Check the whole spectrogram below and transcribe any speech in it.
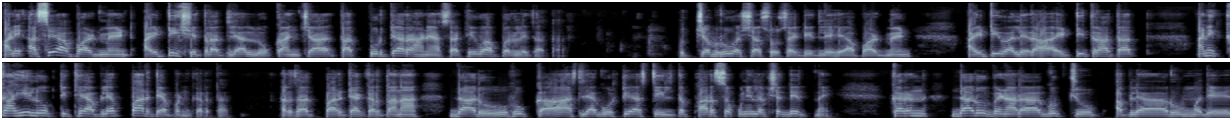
आणि असे अपार्टमेंट आय टी क्षेत्रातल्या लोकांच्या तात्पुरत्या राहण्यासाठी वापरले जातात. उच्चभ्रू अशा सोसायटीतले हे अपार्टमेंट आय टीवाले राहा आय टीत राहतात आणि काही लोक तिथे आपल्या पार्ट्या पण करतात. अर्थात पार्ट्या करताना दारू हुक्का असल्या गोष्टी असतील तर फारसं कोणी लक्ष देत नाही. कारण दारू पिणारा गुपचूप आपल्या रूममध्ये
